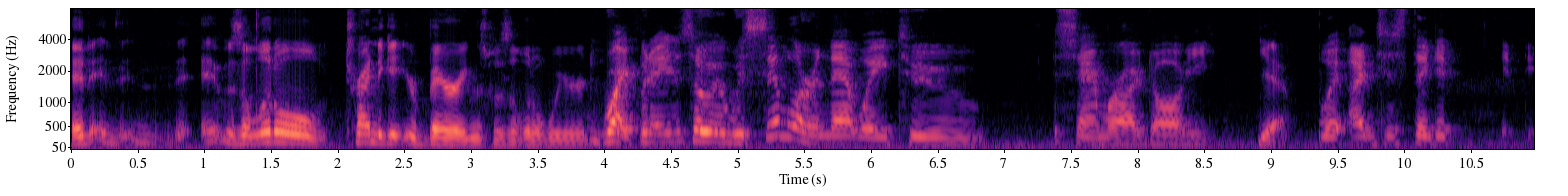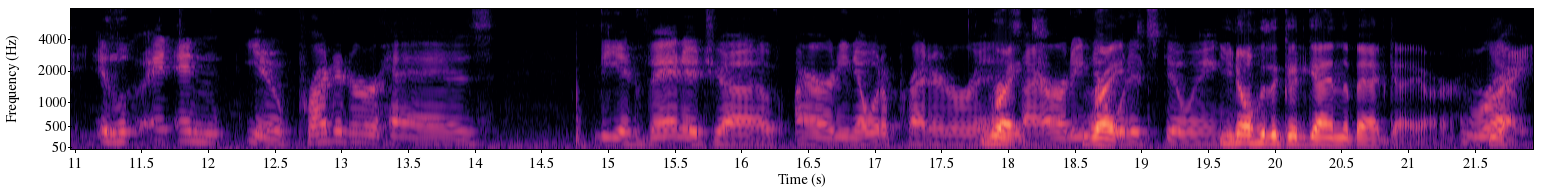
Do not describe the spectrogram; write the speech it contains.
It, it, it was a little trying to get your bearings was a little weird. Right. But it, so it was similar in that way to Samurai Doggy. yeah. But I just think it, it, it, and, and you know, Predator has the advantage of I already know what a predator is. Right, I already know right. what it's doing. you know who the good guy and the bad guy are right?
